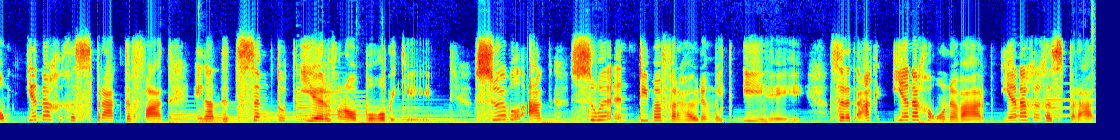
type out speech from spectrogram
om enige gesprek te vat en dan dit sing tot eer van haar babatjie. So wil ek so intieme verhouding met U hê sodat ek enige onderwerp, enige gesprek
